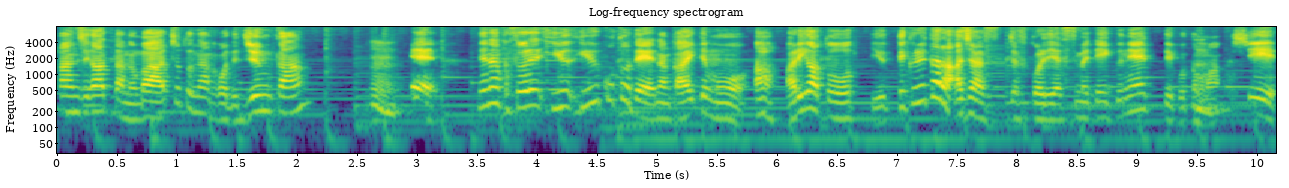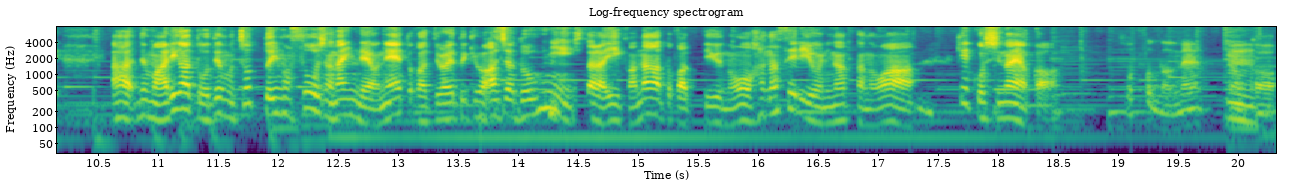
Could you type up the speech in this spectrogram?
感じがあったのがちょっとなんかこうで循環、うん、ででなんかそれ言うことでなんか相手も「あありがとう」って言ってくれたら「あじゃあじゃあこれで進めていくね」っていうこともあるし、うん、あでもありがとうでもちょっと今そうじゃないんだよねとかって言われる時はあじゃあどういうふうにしたらいいかなとかっていうのを話せるようになったのは、結構しなやか。そうだね。なんか、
